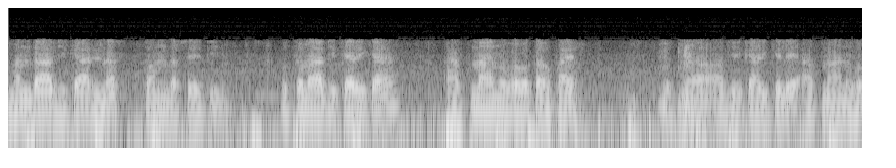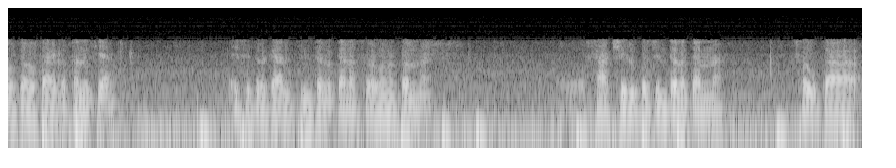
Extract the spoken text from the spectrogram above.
मंदाधिकारिण तम दर्शयती। उत्तमाधिकारी का आत्मा अनुभव का उपाय। उत्तम अधिकारी के लिए आत्मा अनुभव का उपाय कथन किया। इसी प्रकार चिंतन करना, श्रवण करना, साक्षी रूप चिंतन करना सब का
